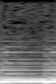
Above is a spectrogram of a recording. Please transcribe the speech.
Hola,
